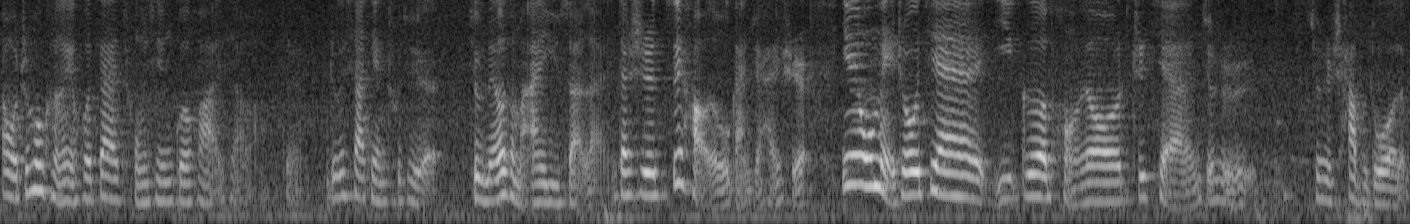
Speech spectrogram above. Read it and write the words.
那我之后可能也会再重新规划一下吧。对，这个夏天出去就没有怎么按预算来，但是最好的我感觉还是，因为我每周见一个朋友之前就是就是差不多的嘛。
